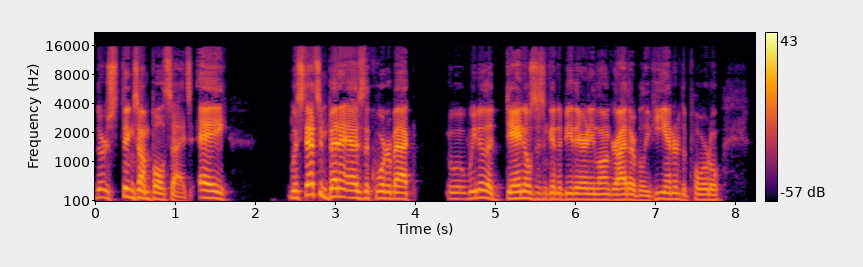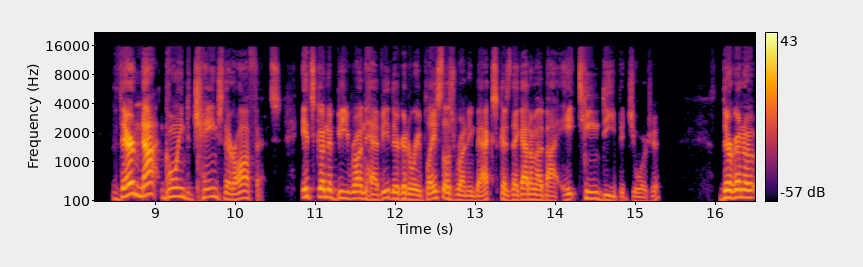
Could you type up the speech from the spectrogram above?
there's things on both sides. A, with Stetson Bennett as the quarterback, we know that Daniels isn't going to be there any longer either. I believe he entered the portal. They're not going to change their offense. It's going to be run heavy. They're going to replace those running backs because they got them about 18 deep at Georgia. They're going to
